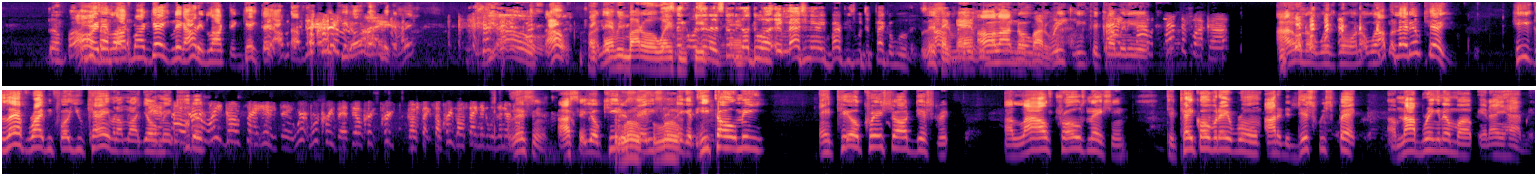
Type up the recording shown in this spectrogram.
The I fuck? You already talking didn't about? lock my gate, nigga. I didn't lock the gate. They, I'm not fucking with nigga's a that nigga, man. This That's Yo, out, my Take nigga. every bottle away this from nigga was in Kita, the man. studio doing imaginary burpees with the Peckerwoods. Take Listen, I'm man. every All I single know is bottle. Reek need to come Hey, in here. no, shut the fuck up. I don't know what's going on. Well, I'm gonna let him tell you. He left right before you came, and I'm like, yo, And man, so Kita. Um, how Reek gonna say anything? We're we're creep at. Tell creep creep gonna say so creep gonna say nigga was in there doing Listen, I said, yo, Kita Salute, said, he said, salute. nigga, he told me until Crenshaw District allows Trollz Nation to take over their room out of the disrespect of not bringing them up, it ain't happening.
